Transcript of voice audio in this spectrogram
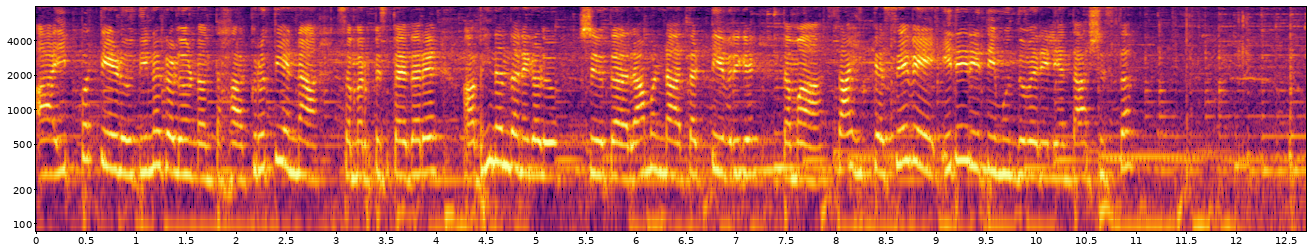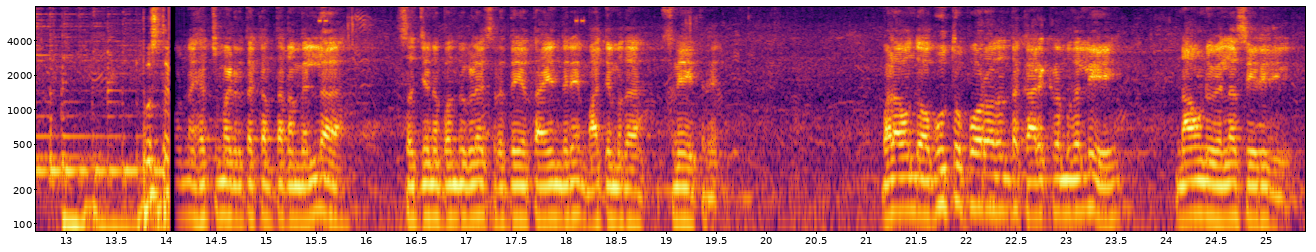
ಆ ಇಪ್ಪತ್ತೇಳು ದಿನಗಳು ಅನ್ನುವಂತಹ ಕೃತಿಯನ್ನ ಸಮರ್ಪಿಸ್ತಾ ಇದ್ದಾರೆ. ಅಭಿನಂದನೆಗಳು ಶ್ರೀಯುತ ರಾಮಣ್ಣ ತಟ್ಟಿ ಅವರಿಗೆ. ತಮ್ಮ ಸಾಹಿತ್ಯ ಸೇವೆ ಇದೇ ರೀತಿ ಮುಂದುವರಿಲಿ ಅಂತ ಆಶಿಸ್ತಾ. ಪುಸ್ತಕವನ್ನು ಹೆಚ್ಚು ಮಾಡಿರ್ತಕ್ಕಂಥ ನಮ್ಮೆಲ್ಲ ಸಜ್ಜನ ಬಂಧುಗಳೇ, ಶ್ರದ್ಧೆಯ ತಾಯಂದಿರೇ, ಮಾಧ್ಯಮದ ಸ್ನೇಹಿತರೆ. ಭಾಳ ಒಂದು ಅಭೂತಪೂರ್ವವಾದಂಥ ಕಾರ್ಯಕ್ರಮದಲ್ಲಿ ನಾವು ನೀವೆಲ್ಲ ಸೇರಿದ್ದೀವಿ.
